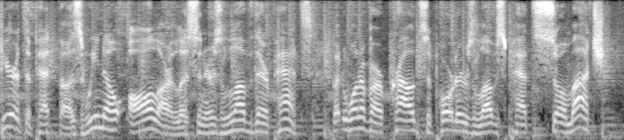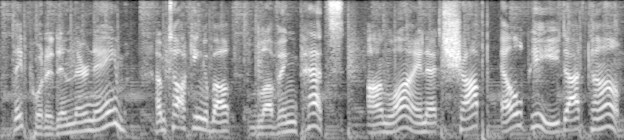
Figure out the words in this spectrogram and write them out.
Here at the Pet Buzz, we know all our listeners love their pets, but one of our proud supporters loves pets so much, they put it in their name. I'm talking about Loving Pets, online at shoplp.com.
